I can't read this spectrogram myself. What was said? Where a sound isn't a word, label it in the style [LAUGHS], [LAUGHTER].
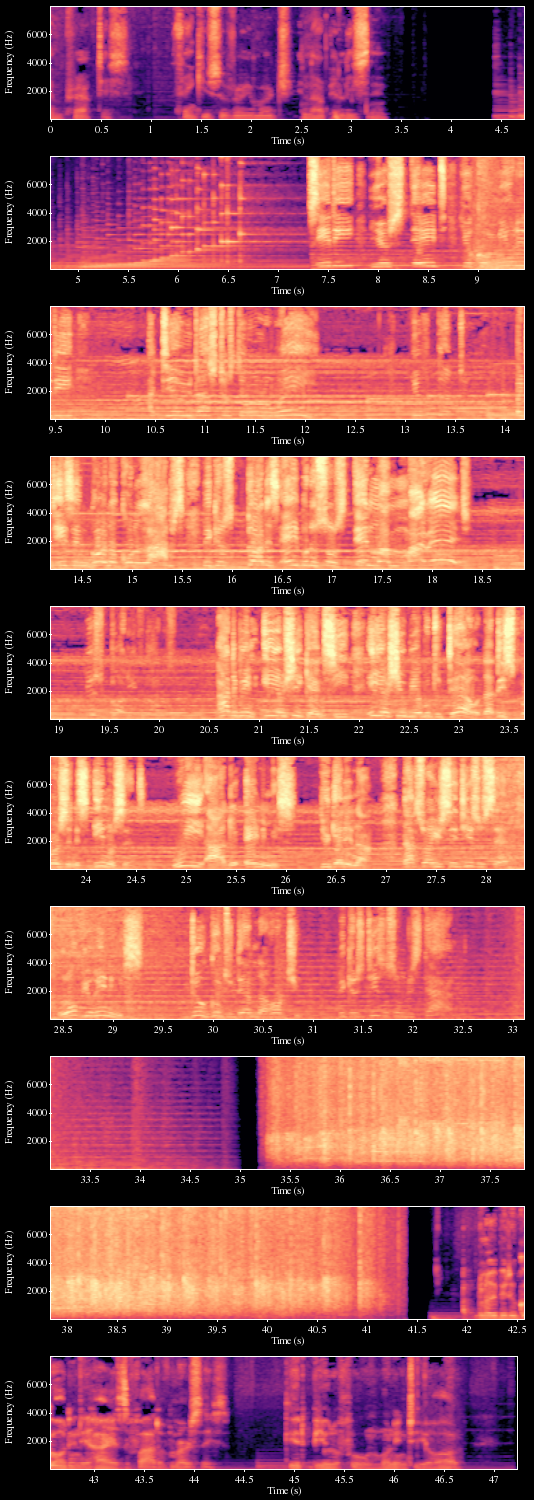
and practice. Thank you so very much and happy listening. City, your state, your community. I tell you, that's just the only way. You've got to know. It isn't going to collapse because God is able to sustain my marriage. You've got, Had it been he or she can see, he or she will be able to tell that this person is innocent. We are the enemies. You get it now? That's why you see Jesus said, Love your enemies. Do good to them that hurt you. Because Jesus understands. Glory be to God in the highest, Father of mercies. Good, beautiful morning to you all.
